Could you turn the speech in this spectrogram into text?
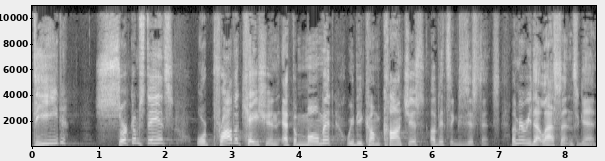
deed, circumstance, or provocation at the moment we become conscious of its existence. Let me read that last sentence again.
